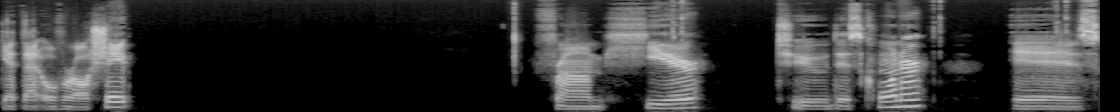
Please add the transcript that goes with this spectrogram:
get that overall shape. From here to this corner is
